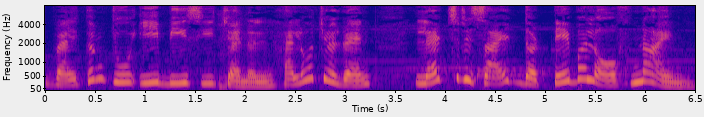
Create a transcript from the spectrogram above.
Welcome to EBC channel. Hello children. Let's recite the table of 9.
